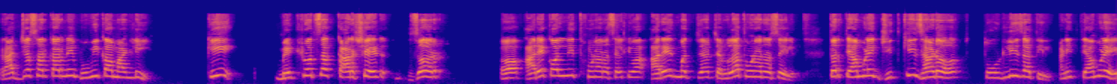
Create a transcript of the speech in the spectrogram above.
राज्य सरकारने भूमिका मांडली की मेट्रोचं कारशेड जर आरे कॉलनीत होणार असेल किंवा आरे मधल्या जंगलात होणार असेल तर त्यामुळे जितकी झाडं तोडली जातील आणि त्यामुळे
